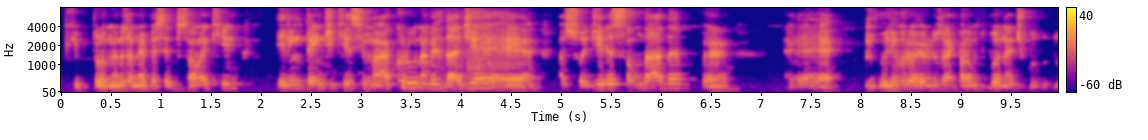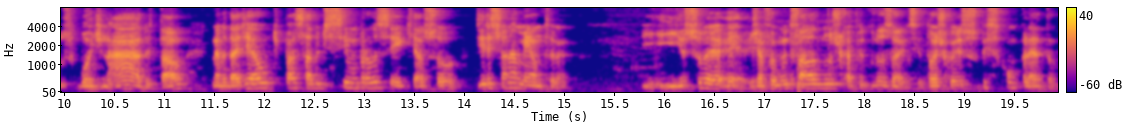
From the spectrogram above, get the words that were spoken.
Porque, pelo menos, a minha percepção é que ele entende que esse macro, na verdade, é, é a sua direção dada. É, é, o livro ele usa uma palavra muito boa, né? Tipo, do, do, subordinado e tal. Na verdade, é o que passado de cima para você, que é o seu direcionamento, né? E, e isso é, é, já foi muito falado nos capítulos antes. Então as coisas super se completam.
